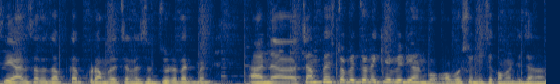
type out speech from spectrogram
শেয়ার সাথে সাবস্ক্রাইব করে আমাদের চ্যানেলের সাথে জুড়ে থাকবেন। অ্যান্ড চ্যাম্পিয়ন্স টপের জন্য কি ভিডিও আনব? অবশ্যই নিচে কমেন্টে জানান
